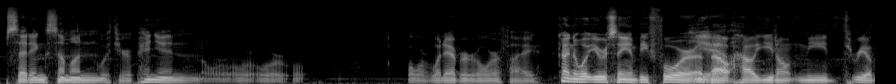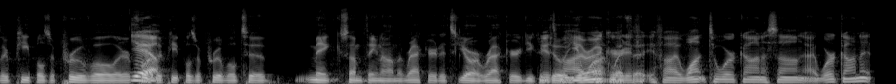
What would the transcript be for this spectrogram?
upsetting someone with your opinion or or or, or, whatever or if I kind of what you were saying before Yeah. about how you don't need three other people's approval or four other people's approval to make something on the record. It's your record. You can it's do what my you record want if, it. if I want to work on a song I work on it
